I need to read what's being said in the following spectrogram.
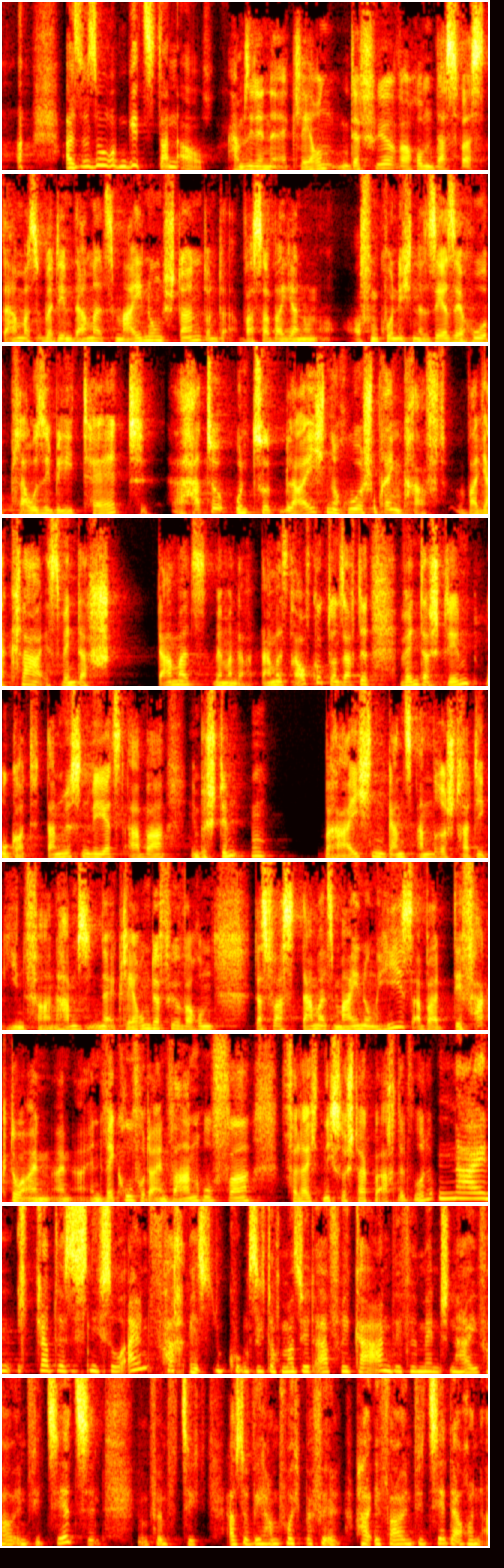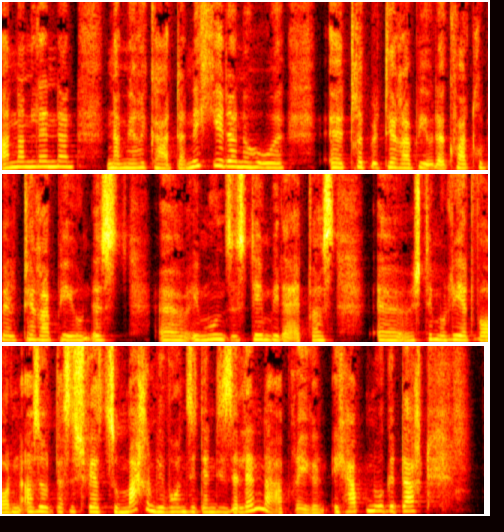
also so rum geht's dann auch. Haben Sie denn eine Erklärung dafür, warum das, was damals über dem damals Meinung stand und was aber ja nun offenkundig eine sehr, sehr hohe Plausibilität hatte und zugleich eine hohe Sprengkraft? Weil ja klar ist, wenn das damals, wenn man da damals drauf guckt und sagte, wenn das stimmt, oh Gott, dann müssen wir jetzt aber in bestimmten Bereichen ganz andere Strategien fahren. Haben Sie eine Erklärung dafür, warum das, was damals Meinung hieß, aber de facto ein, ein, ein Weckruf oder ein Warnruf war, vielleicht nicht so stark beachtet wurde? Nein, ich glaube, dass es nicht so einfach ist. Und gucken Sie sich doch mal Südafrika an, wie viele Menschen HIV infiziert sind. 50. Also wir haben furchtbar viel HIV-Infizierte auch in anderen Ländern. In Amerika hat da nicht jeder eine hohe äh, Triple-Therapie oder Quadruple-Therapie und ist äh, Immunsystem wieder etwas äh, stimuliert worden. Also das ist schwer zu machen. Wie wollen Sie denn diese Länder abregeln? Ich habe nur gedacht,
